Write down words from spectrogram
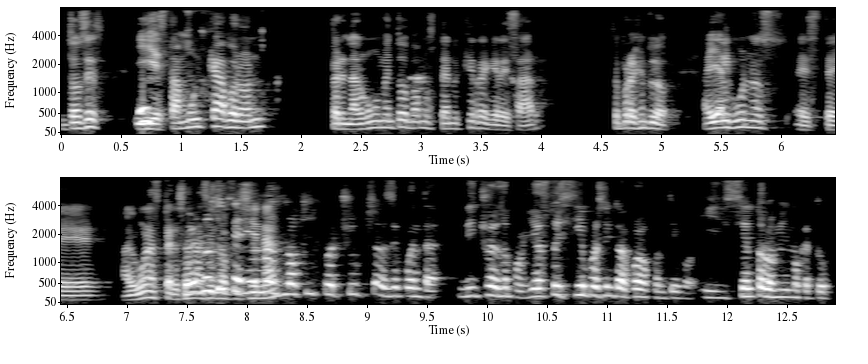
Entonces, y está muy cabrón, pero en algún momento vamos a tener que regresar. O sea, por ejemplo, hay algunos, este, algunas Pero personas no en la sé si sería oficina. más lógico, Chups, haz de cuenta, dicho eso, porque yo estoy 100% de acuerdo contigo y siento lo mismo que tú,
